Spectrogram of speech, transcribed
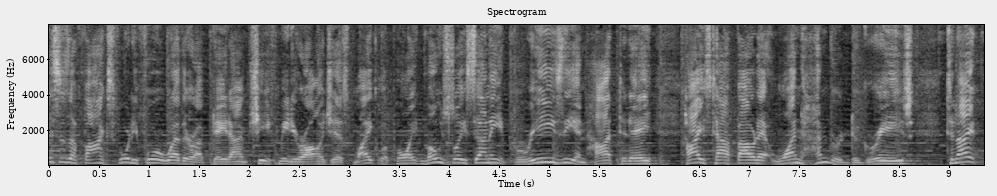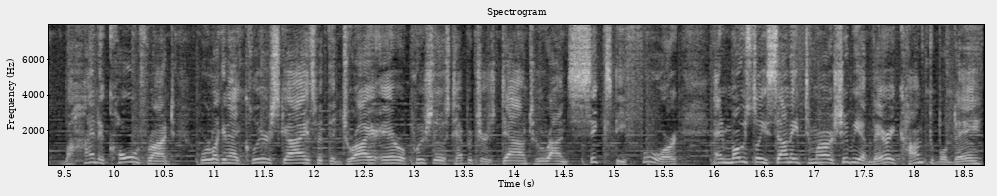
This is a Fox 44 weather update. I'm Chief Meteorologist Mike LaPointe. Mostly sunny, breezy, and hot today. Highs top out at 100 degrees. Tonight, behind a cold front, we're looking at clear skies, but the drier air will push those temperatures down to around 64. And mostly sunny tomorrow should be a very comfortable day.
